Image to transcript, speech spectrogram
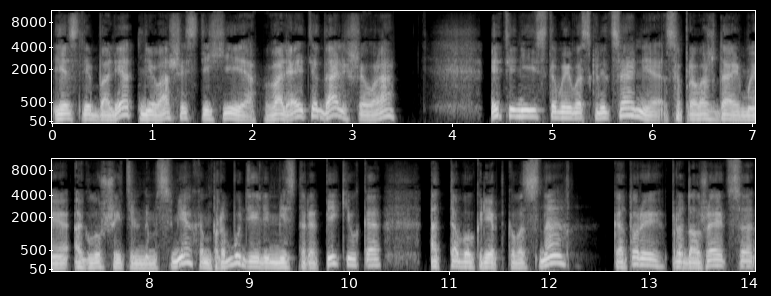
если балет не ваша стихия. Валяйте дальше, ура!» Эти неистовые восклицания, сопровождаемые оглушительным смехом, пробудили мистера Пикилка от того крепкого сна, который продолжается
